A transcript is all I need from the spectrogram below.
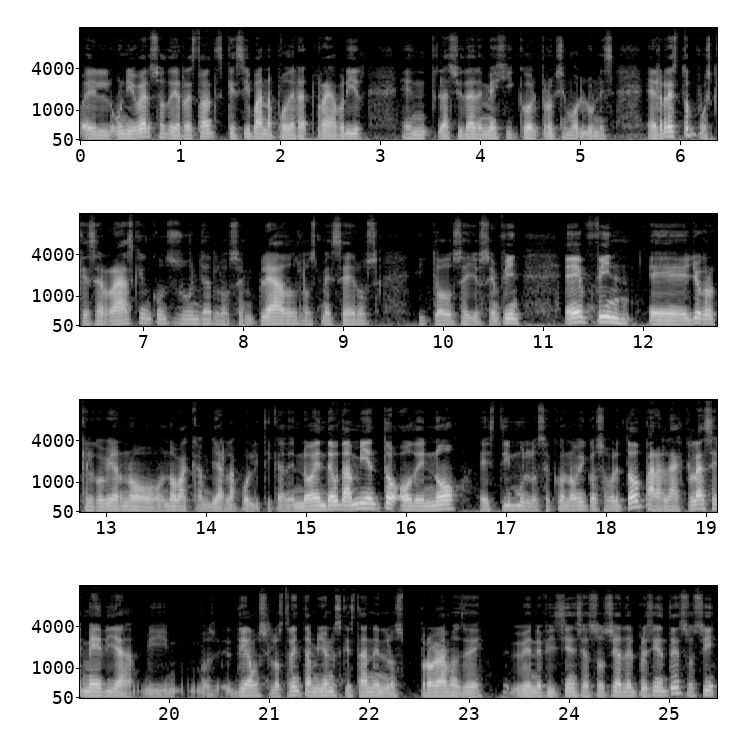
el universo de restaurantes que sí van a poder reabrir en la Ciudad de México el próximo lunes. El resto, pues que se rasquen con sus uñas los empleados, los meseros y todos ellos. En fin, en fin, eh, yo creo que el gobierno no va a cambiar la política de no endeudamiento o de no estímulos económicos, sobre todo para la clase media y pues, digamos los 30 millones que están en los programas de beneficencia social del presidente. Eso sí,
